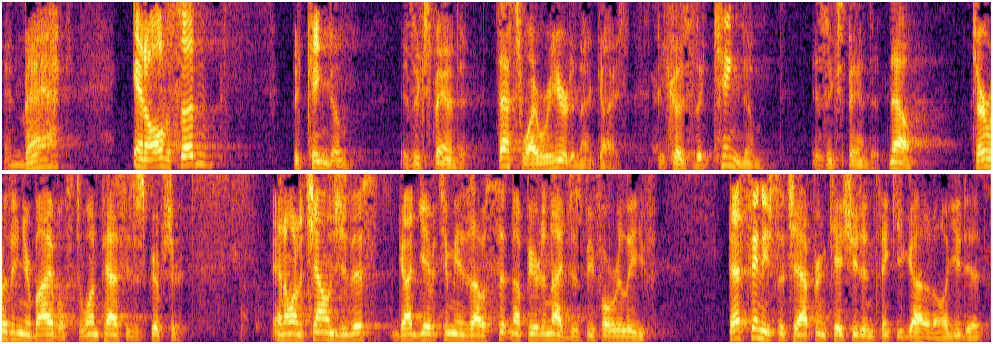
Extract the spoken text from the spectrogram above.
and back. And all of a sudden, the kingdom is expanded. That's why we're here tonight, guys, because the kingdom is expanded. Now, turn within your Bibles to one passage of Scripture. And I want to challenge you this. God gave it to me as I was sitting up here tonight, just before we leave. That finished the chapter in case you didn't think you got it all. You did.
